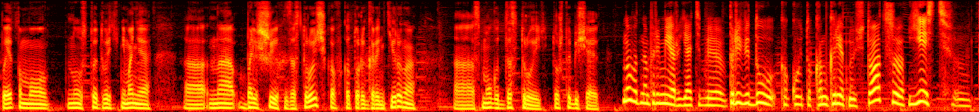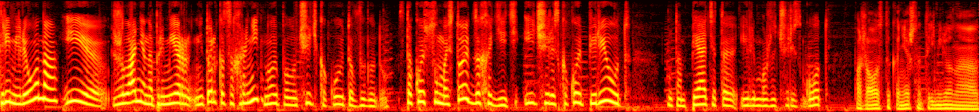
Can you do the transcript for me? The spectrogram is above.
Поэтому ну, стоит обратить внимание на больших застройщиков, которые гарантированно а, смогут достроить то, что обещают. Ну вот, например, я тебе приведу какую-то конкретную ситуацию. Есть 3 миллиона и желание, например, не только сохранить, но и получить какую-то выгоду. С такой суммой стоит заходить и через какой период, ну там 5 это или можно через год? Пожалуйста, конечно, 3 миллиона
